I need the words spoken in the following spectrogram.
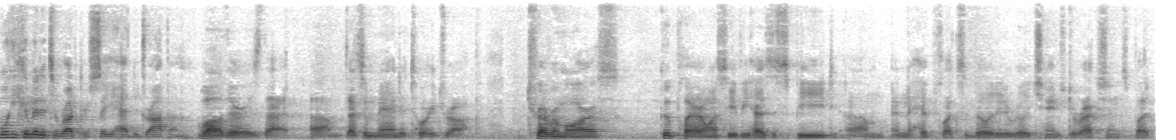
Well, he committed to Rutgers, so you had to drop him. Well, there is that. Um, that's a mandatory drop. Trevor Morris, good player. I want to see if he has the speed um, and the hip flexibility to really change directions. But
